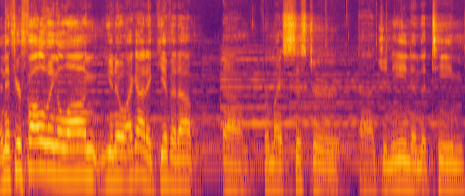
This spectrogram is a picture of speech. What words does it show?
And if you're following along, you know, I got to give it up uh, for my sister uh, Janine and the team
